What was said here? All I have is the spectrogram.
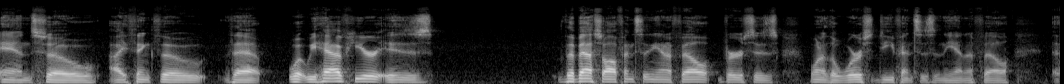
And so I think, though, that what we have here is the best offense in the NFL versus one of the worst defenses in the NFL. Uh,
